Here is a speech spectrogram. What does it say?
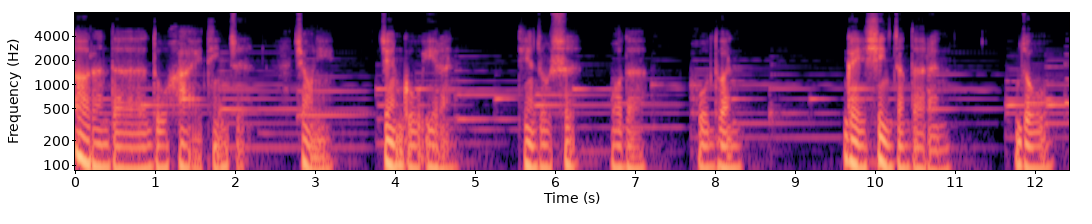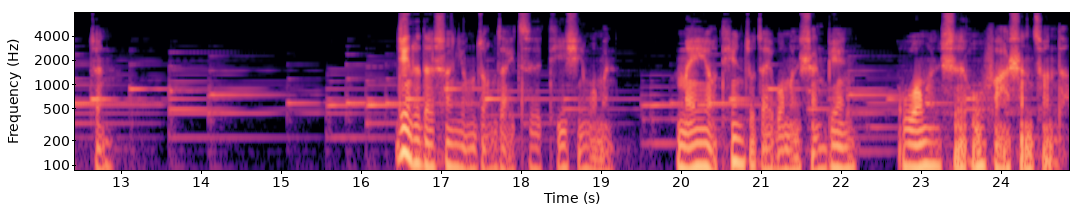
恶人的毒害停止。求你眷顾一人，天主是我的护盾。给信真的人如真。今日的圣咏中再次提醒我们：没有天主在我们身边，我们是无法生存的。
